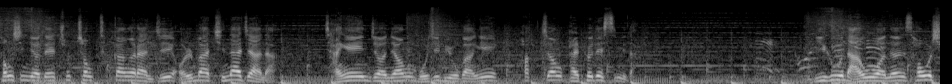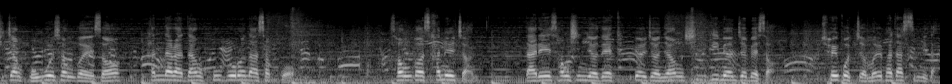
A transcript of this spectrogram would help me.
성신여대 초청 특강을 한 지 얼마 지나지 않아 장애인 전형 모집 요강이 확정 발표됐습니다. 이후 나 의원은 서울시장 보궐선거에서 한나라당 후보로 나섰고 선거 3일 전 딸이 성신여대 특별전형 실기 면접에서 최고점을 받았습니다.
